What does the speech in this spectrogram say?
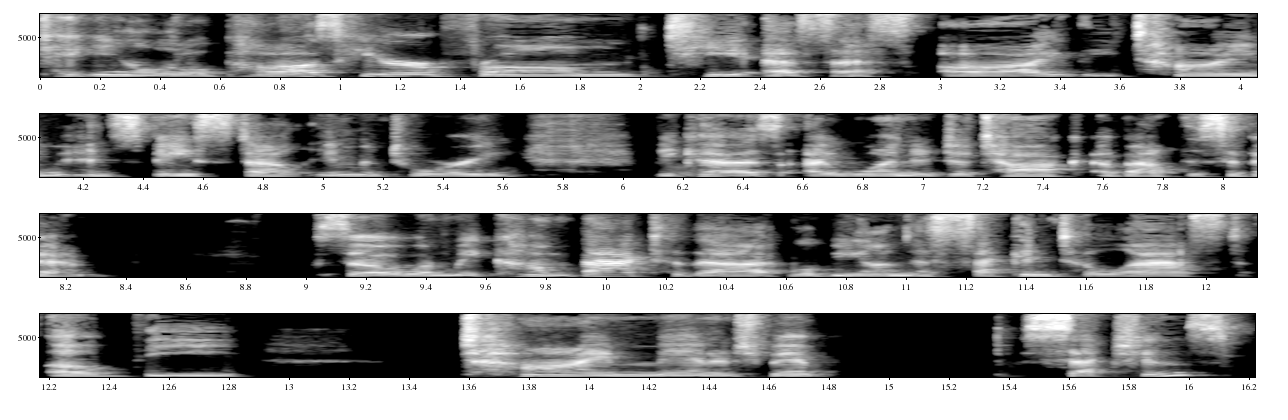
taking a little pause here from TSSI, the Time and Space Style Inventory, because I wanted to talk about this event. So when we come back to that, we'll be on the second to last of the time management sections.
